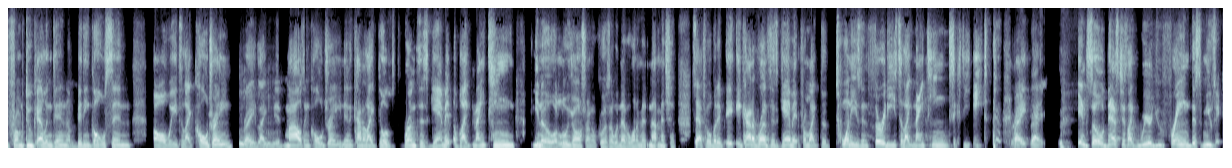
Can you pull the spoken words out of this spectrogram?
from Duke Ellington or Benny Golson all the way to like Coltrane, right? Mhm, Like mhm. it, Miles and Coltrane, and it kind of like goes runs this gamut of like 19, you know, or Louis Armstrong, of course, I would never want to men- not mention Satchmo, but it, it, it kind of runs this gamut from like the 20s and 30s to like 1968, right? Right. And so that's just like where you frame this music.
